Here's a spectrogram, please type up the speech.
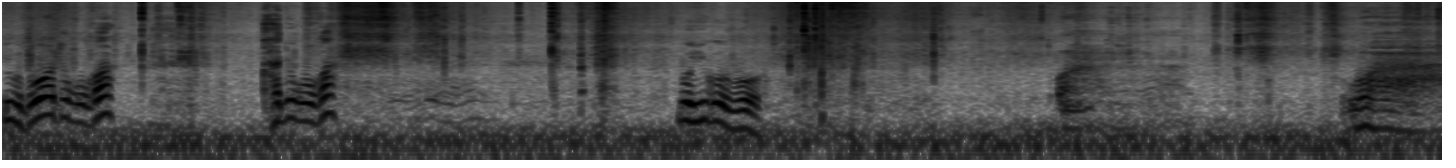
이거 놓아주고 가? 가지고 가? 뭐, 이거 뭐. 와.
